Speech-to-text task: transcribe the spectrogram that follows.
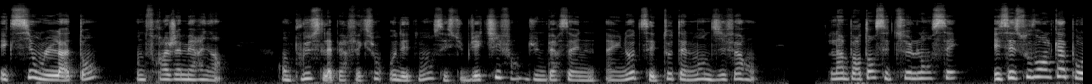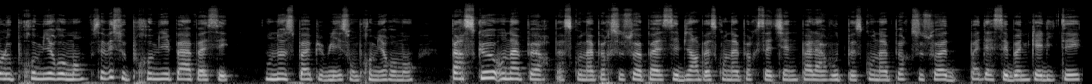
et que si on l'attend, on ne fera jamais rien. En plus, la perfection, honnêtement, c'est subjectif. Hein. D'une personne à une autre, c'est totalement différent. L'important, c'est de se lancer. Et c'est souvent le cas pour le premier roman. Vous savez, ce premier pas à passer. On n'ose pas publier son premier roman. Parce que on a peur, parce qu'on a peur que ce soit pas assez bien, parce qu'on a peur que ça tienne pas la route, parce qu'on a peur que ce soit pas d'assez bonne qualité,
